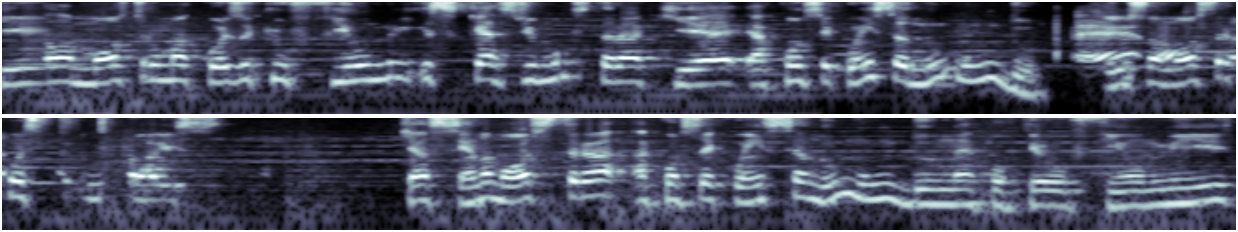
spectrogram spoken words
ela mostra uma coisa que o filme esquece de mostrar, que é a consequência no mundo. Ele só mostra a consequência. Que a cena mostra a consequência no mundo, né? Porque o filme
